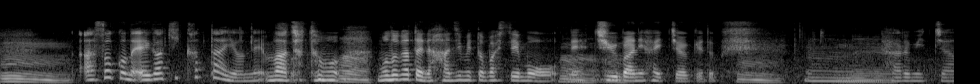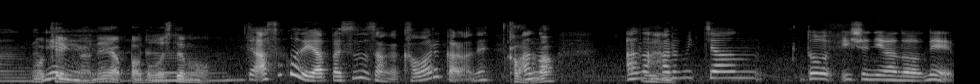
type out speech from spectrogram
うん、あそこの描き方よね。まあちょっともう、うん。物語の始め飛ばしてもうね、うん中盤に入っちゃうけど。うん。はるみちゃんがのね件がねやっぱどうしても。うん。であそこでやっぱりすずさんが変わるからね。変わるな。あのうん。はるみちゃんと一緒にあのね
